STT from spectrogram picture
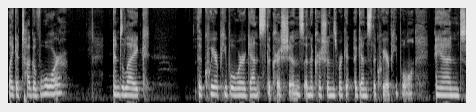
like a tug of war and like the queer people were against the Christians and the Christians were against the queer people. And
